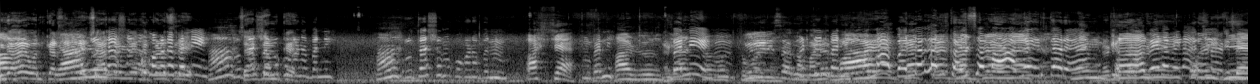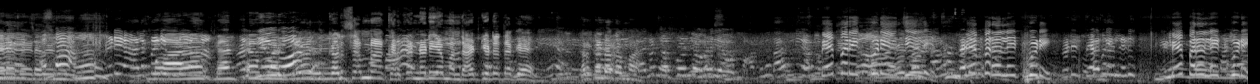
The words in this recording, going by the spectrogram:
ಈಗ ಒಂದ್ ಕೆಲಸ ಬನ್ನಿ. ಬನ್ನಿ? ವೃದ್ಧಾಶ್ರಮಕ್ಕೆ ಹೋಗೋಣ ಬನ್ನಿ. ಅಷ್ಟೇ. ಬನ್ನಿ. ಬನ್ನಿ. ಇರ್ತಾರೆ. ಕಳ್ಸಮ್ಮ ಕರ್ಕೊಂಡ್ ನಡಿಯಮ್ಮ ಒಂದು ಆಟ್ ಗಿಟ್ಟದಕ್ಕೆ ಕರ್ಕೊಂಡೋಗಮ್ಮ ಪೇಪರ್ ಇಟ್ಬಿಡಿ ಅಜ್ಜಿ. ಅಲ್ಲಿ ಪೇಪರ್ ಅಲ್ಲಿ ಇಟ್ಬಿಡಿ. ಪೇಪರ್ ಅಲ್ಲಿ ಇಟ್ಬಿಡಿ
